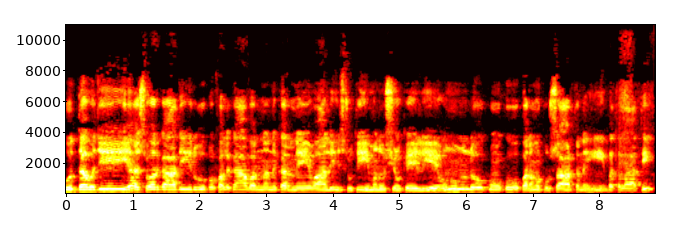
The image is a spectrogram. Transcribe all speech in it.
उद्धव जी, यह स्वर्ग आदि रूप फल का वर्णन करने वाली श्रुति मनुष्यों के लिए उन लोगों को परम पुरुषार्थ नहीं बतलाती।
